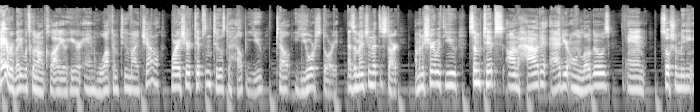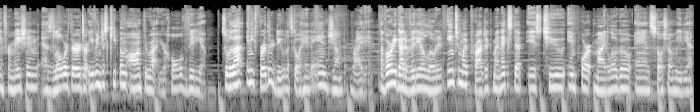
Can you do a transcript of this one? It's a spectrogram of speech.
Hey everybody, what's going on? Claudio here and welcome to my channel where I share tips and tools to help you tell your story. As I mentioned at the start, I'm going to share with you some tips on how to add your own logos and social media information as lower thirds or even just keep them on throughout your whole video. So without any further ado, let's go ahead and jump right in. I've already got a video loaded into my project. My next step is to import my logo and social media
